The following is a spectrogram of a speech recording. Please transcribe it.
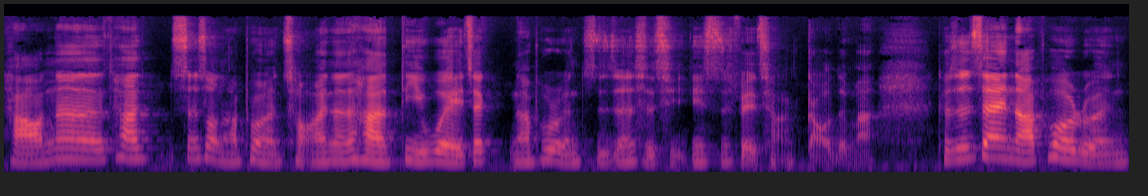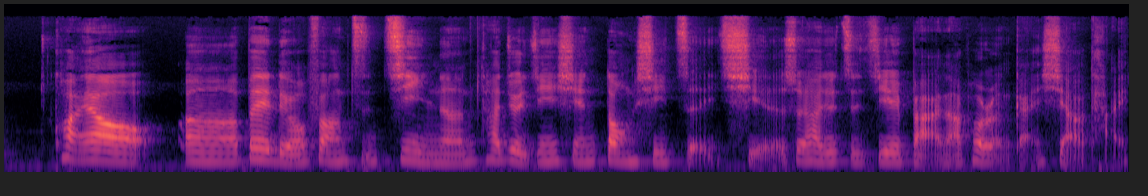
好，那他深受拿破仑宠爱，那他的地位在拿破仑执政时期一定是非常高的嘛。可是，在拿破仑快要呃被流放之际呢，他就已经先洞悉这一切了，所以他就直接把拿破仑赶下台。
